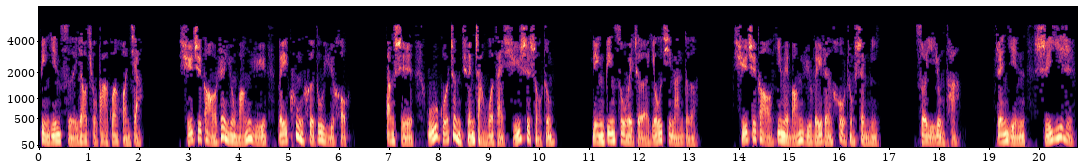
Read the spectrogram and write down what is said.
并因此要求罢官还家。徐知诰任用王瑜为控贺都虞后。当时吴国政权掌握在徐氏手中，领兵宿卫者尤其难得。徐知诰因为王瑜为人厚重慎密，所以用他。壬寅十一日，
